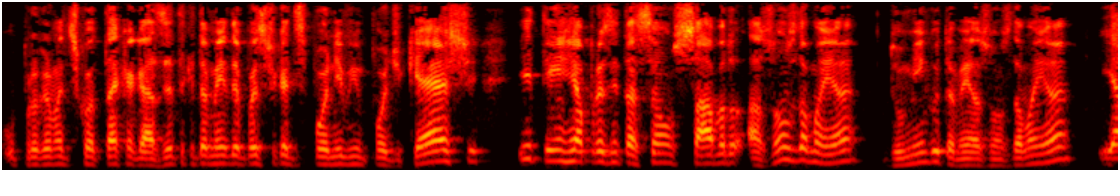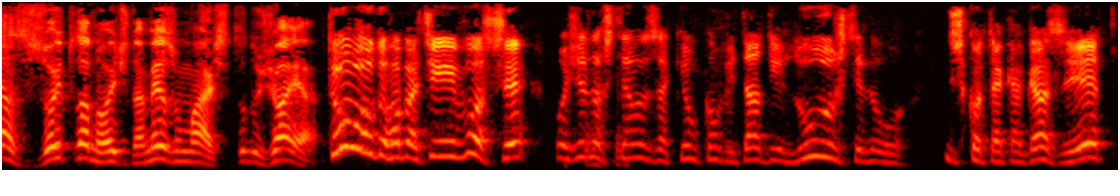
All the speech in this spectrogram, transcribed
O programa Discoteca Gazeta, que também depois fica disponível em podcast. E tem reapresentação sábado às 11 da manhã, domingo também às 11 da manhã e às 8 da noite, não é mesmo, Márcio? Tudo jóia? Tudo, Robertinho, e você? Hoje nós temos aqui um convidado ilustre do Discoteca Gazeta,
